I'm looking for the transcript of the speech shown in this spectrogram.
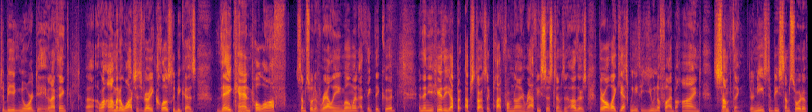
to be ignored, Dave. And I think, uh, well, I'm going to watch this very closely because they can pull off some sort of rallying moment. I think they could. And then you hear the up, upstarts like Platform 9, Rafay Systems and others. They're all like, yes, we need to unify behind something. There needs to be some sort of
